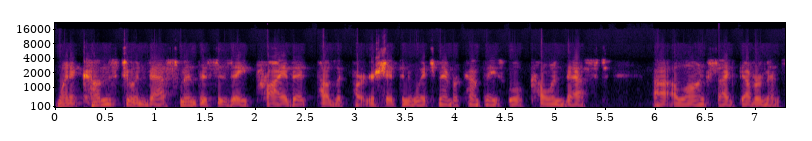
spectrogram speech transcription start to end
When it comes to investment, this is a private-public partnership in which member companies will co-invest uh, alongside governments.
